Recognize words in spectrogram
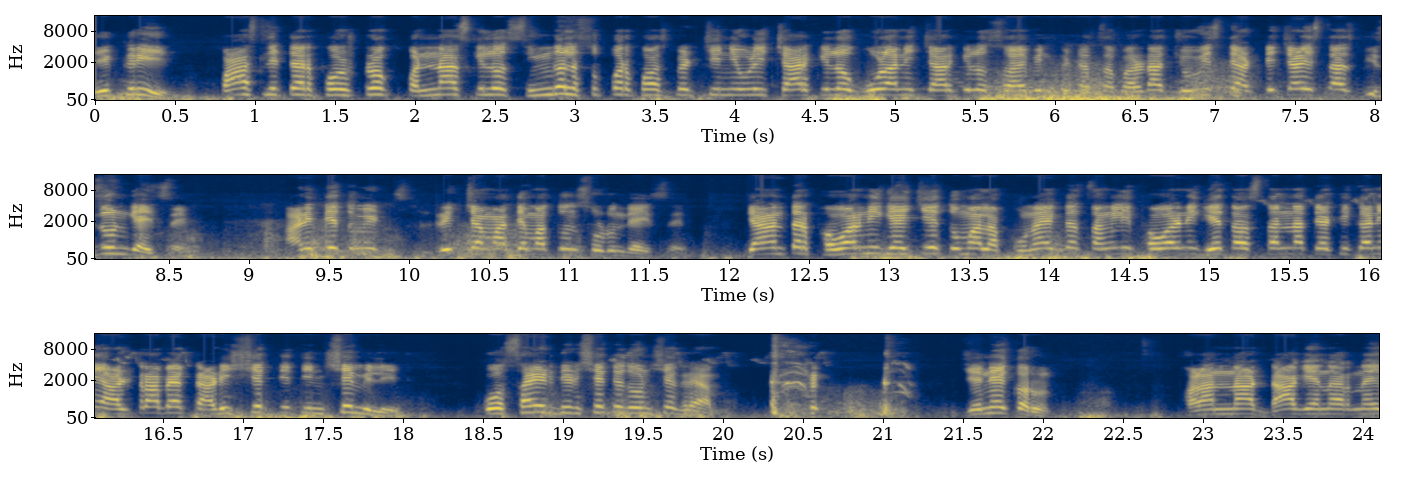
एकरी पाच लिटर फोर स्ट्रोक पन्नास किलो सिंगल सुपर फॉस्फेटची निवळी चार किलो गुळ आणि चार किलो सोयाबीन पिठाचा भरडा चोवीस ते अठ्ठेचाळीस तास भिजवून घ्यायचंय आणि ते तुम्ही ड्रिपच्या माध्यमातून सोडून द्यायचंय त्यानंतर फवारणी घ्यायची तुम्हाला. पुन्हा एकदा चांगली फवारणी घेत असताना त्या ठिकाणी अल्ट्राबॅक्ट अडीचशे ते तीनशे मिली. कोसाईड दीडशे ते दोनशे ग्रॅम. जेणेकरून फळांना डाग येणार नाही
